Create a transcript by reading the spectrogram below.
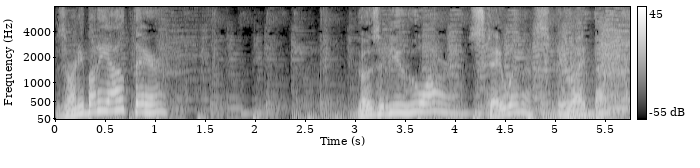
Is there anybody out there? Those of you who are, stay with us. Be right back.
